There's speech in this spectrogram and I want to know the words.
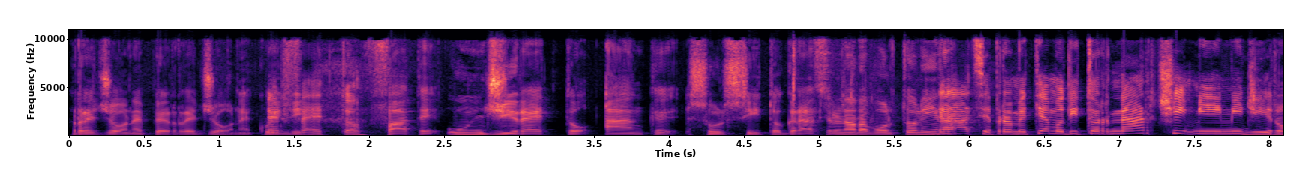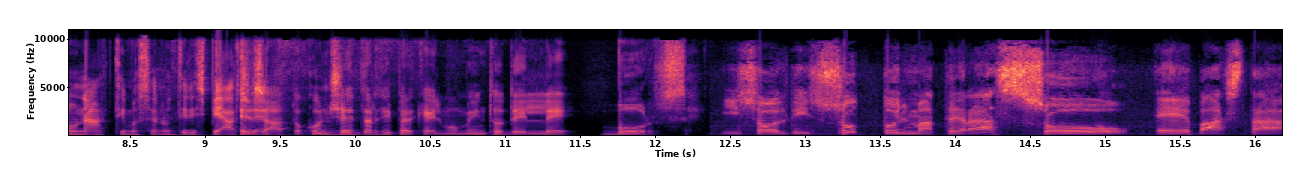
regione per regione. Quindi Perfetto. fate un giretto anche sul sito. Grazie Eleonora Voltolina. Grazie, promettiamo di tornarci. Mi, mi giro un attimo se non ti dispiace. Esatto, concentrati perché è il momento delle borse. I soldi sotto il materasso e basta.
